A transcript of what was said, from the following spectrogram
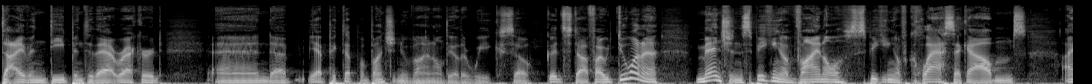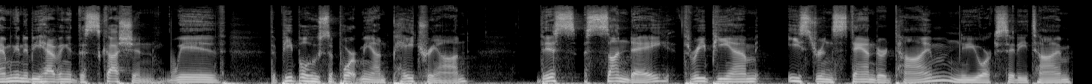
diving deep into that record. And uh, yeah, picked up a bunch of new vinyl the other week. So good stuff. I do want to mention, speaking of vinyl, speaking of classic albums, I am going to be having a discussion with the people who support me on Patreon this Sunday, 3 p.m. Eastern Standard Time, New York City time.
